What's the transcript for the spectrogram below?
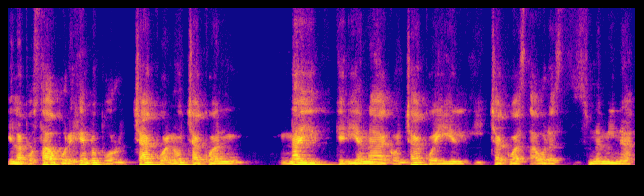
Él apostado, por ejemplo, por Chacua, ¿no? Chacua, nadie quería nada con Chacua y, él, y Chacua hasta ahora es una mina,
